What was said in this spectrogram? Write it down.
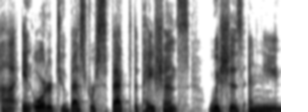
uh, in order to best respect the patient's wishes and need.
